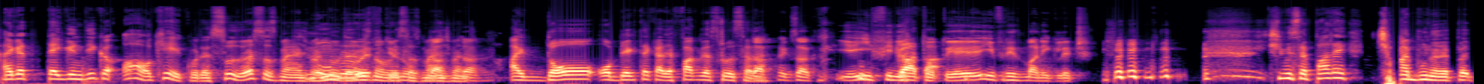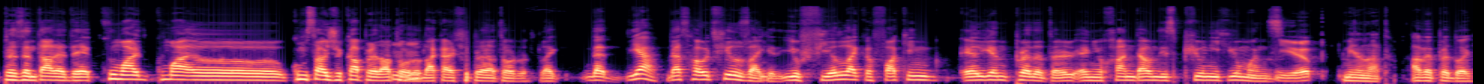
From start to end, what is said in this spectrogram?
Adică te-ai gândit că, oh, ok, cu resource, resource management, nu, nu, there is no efectiv, resource nu. management. Da, Ai două obiecte care fac resursele. da, da, exact. E infinit Gata. totul, e infinit money glitch. Și mi se pare cea mai bună repre- prezentare de cum, ar, cum, ar, uh, cum s-ar juca Predatorul Mhm. dacă ar fi Predatorul. Like, that, yeah, that's how it feels like it. You feel like a fucking alien predator and you hunt down these puny humans. Yep. Minunat. AVP2.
